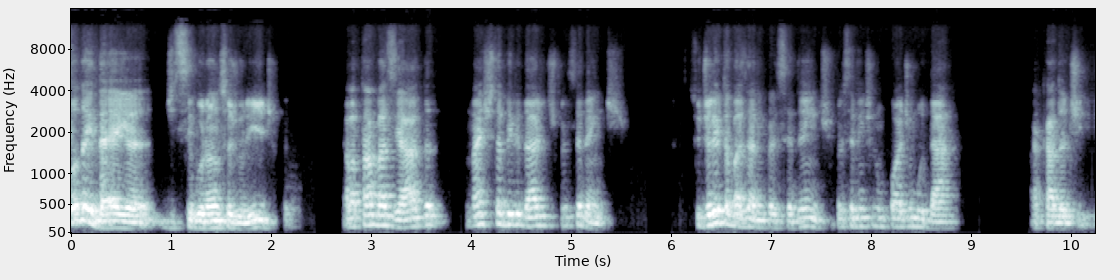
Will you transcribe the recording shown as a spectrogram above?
toda a ideia de segurança jurídica ela está baseada na estabilidade dos precedentes. Se o direito é baseado em precedente, o precedente não pode mudar a cada dia.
